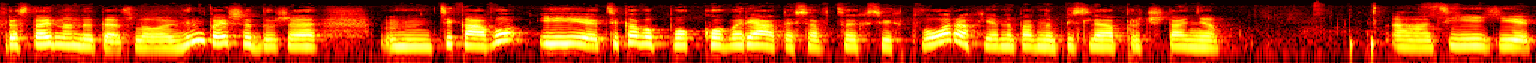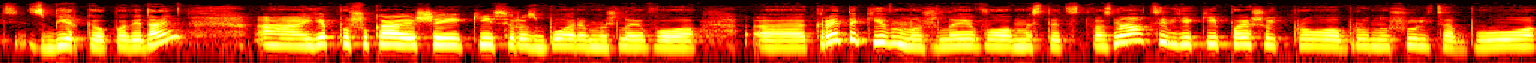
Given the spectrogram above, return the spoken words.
пристойно не те слово. Він пише дуже цікаво і цікаво поковирятися в цих всіх творах. Я, напевно, після прочитання цієї збірки оповідань я пошукаю ще якісь розбори, можливо, е, критиків, можливо, мистецтвознавців, які пишуть про Бруно Шульца, бо.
